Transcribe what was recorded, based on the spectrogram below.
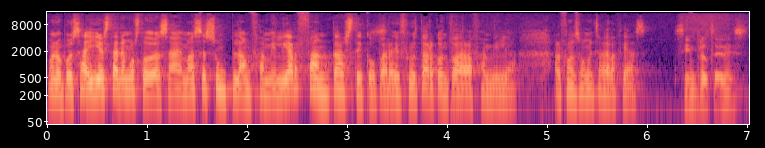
Bueno, pues ahí estaremos todos. Además es un plan familiar fantástico para disfrutar con toda la familia. Alfonso, muchas gracias. Siempre ustedes.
